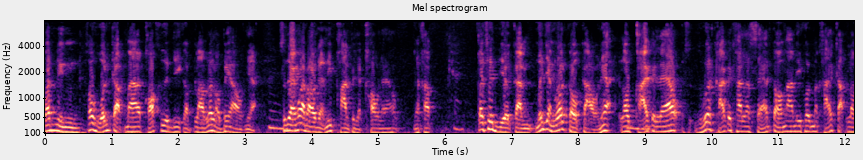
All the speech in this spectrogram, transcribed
วันหนึ่งเขาหวนกลับมาขอคืนดีกับเราแล้วเราไม่เอาเนี่ย แสดงว่าเราเนี่ยนิพพานไปจากเขาแล้วนะครับค่ะ ก็เช่นเดียวกัน เหมือนอย่างรถเก่าๆเนี่ยเราขายไปแล้วสมมติว่าขายไปคันละแสนต่อมามีคนมาขายกลับเรา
